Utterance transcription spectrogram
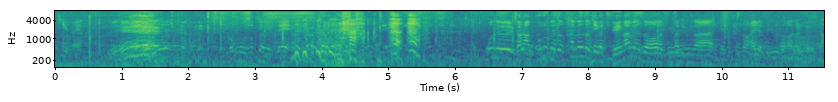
아시겠나요? 너무 속성인데 오늘 저랑 그룹에서 타면서 제가 주행하면서 중간중간 계속해서 알려드리도록 하겠습니다.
